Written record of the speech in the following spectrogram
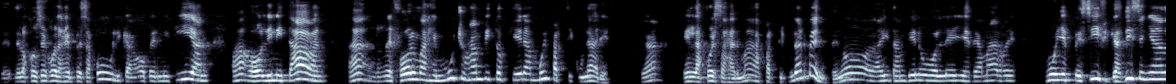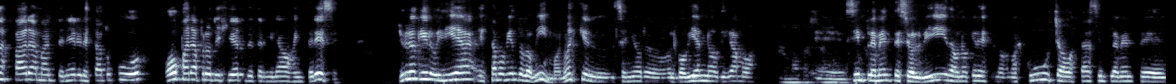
de, los consejos de las empresas públicas, o permitían ¿ah? o limitaban ¿ah? reformas en muchos ámbitos que eran muy particulares, ¿ya? en las Fuerzas Armadas particularmente, ¿no? Ahí también hubo leyes de amarre muy específicas, diseñadas para mantener el statu quo o para proteger determinados intereses. Yo creo que hoy día estamos viendo lo mismo, no es que el señor, el gobierno, digamos, eh, simplemente se olvida o no, quiere, no, escucha o está simplemente...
